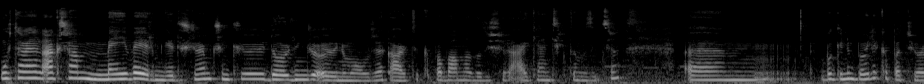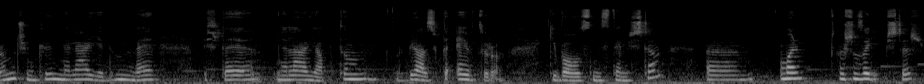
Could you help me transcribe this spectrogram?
Muhtemelen akşam meyve yerim diye düşünüyorum. Çünkü dördüncü öğünüm olacak artık. Babamla da dışarı erken çıktığımız için. Bugünü böyle kapatıyorum. Çünkü neler yedim ve işte neler yaptım. Birazcık da ev turu gibi olsun istemiştim. Umarım hoşunuza gitmiştir.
